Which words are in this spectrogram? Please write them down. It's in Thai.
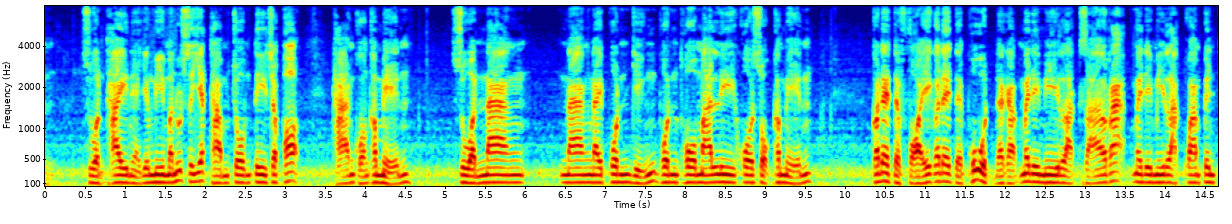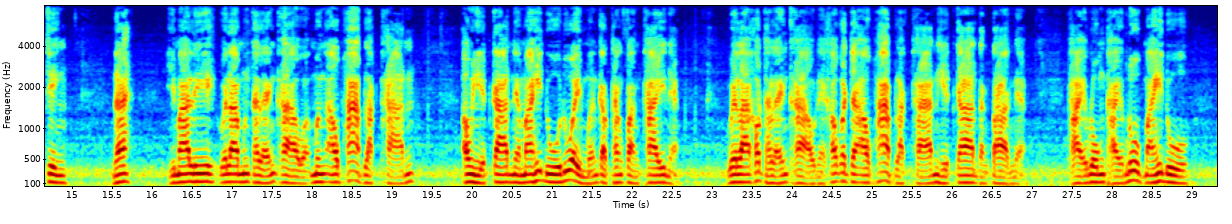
ส่วนไทยเนี่ยยังมีมนุษยธรรมโจมตีเฉพาะฐานของเขมร ส่วนนางนางนายพลหญิงพลโทมาลีโคศกเขมร ก็ได้แต่ฝอยก็ได้แต่พูดนะครับ ไม่ได้มีหลักสาระไม่ได้มีหลักความเป็นจริงนะอิมาลีเวลามึงแถลงข่าวอะมึงเอาภาพหลักฐาน เอาเหตุการณ์เนี่ยมาให้ดูด้วยเหมือนกับทางฝั่งไทยเนี่ยเวลาเขาแถลงข่าวเนี่ยเขาก็จะเอาภาพหลักฐานเหตุการณ์ต่าง ๆ เนี่ย ถ่ายลงถ่ายรูปมาให้ดู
